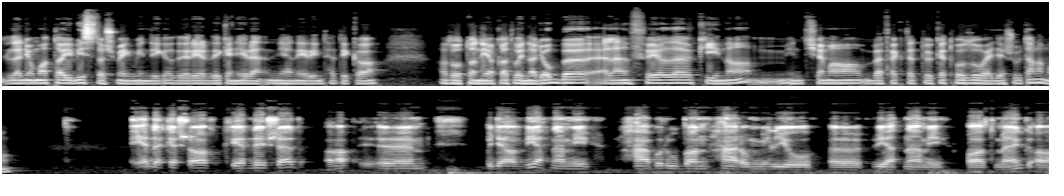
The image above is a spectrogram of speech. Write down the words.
lenyomatai biztos még mindig azért érzékenyen érinthetik a, az ottaniakat, vagy nagyobb ellenfél Kína, mint sem a befektetőket hozó Egyesült Államok? Érdekes a kérdésed. A, ö, ugye a vietnámi háborúban három millió ö, vietnámi halt meg, a,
